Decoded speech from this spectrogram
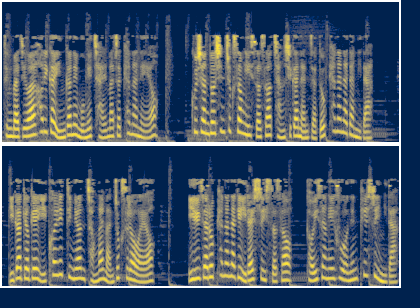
등받이와 허리가 인간의 몸에 잘 맞아 편하네요. 쿠션도 신축성이 있어서 장시간 앉아도 편안하답니다. 이 가격에 이 퀄리티면 정말 만족스러워요. 이 의자로 편안하게 일할 수 있어서 더 이상의 후원은 필수입니다.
